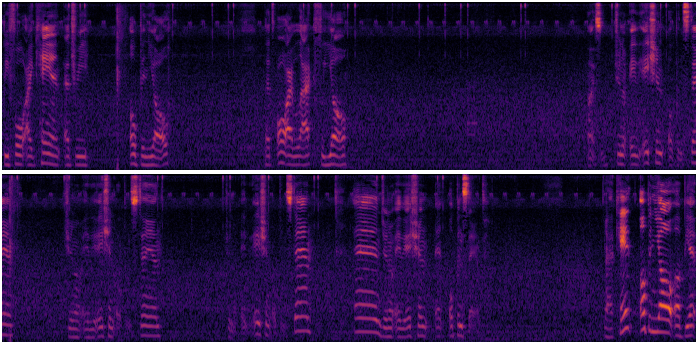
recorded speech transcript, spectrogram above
before I can actually open y'all. That's all I lack for y'all. Alright, so Juno Aviation, open stand. Juno Aviation, open stand. General Aviation, open stand. And General Aviation and open stand. I can't open y'all up yet,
